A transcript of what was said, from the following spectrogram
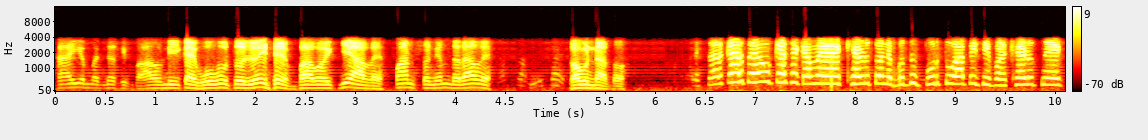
થાય એમ જ નથી. ભાવની કઈ હોવું તો જોઈએ ને. ભાવ ક્યાં આવે? પાંચસો ની અંદર આવે. ઘઉં ના તો સરકાર તો એવું કે છે કે અમે ખેડૂતોને બધું પૂરતું આપી છે પણ ખેડૂતને એક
